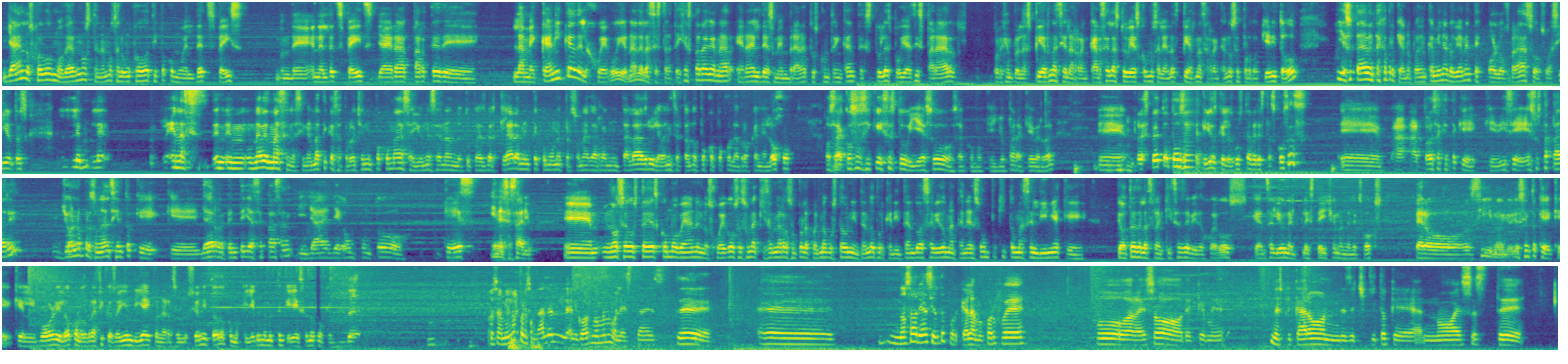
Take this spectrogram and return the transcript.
Ya en los juegos modernos tenemos algún juego tipo como el Dead Space, donde en el Dead Space ya era parte de la mecánica del juego y una de las estrategias para ganar era el desmembrar a tus contrincantes. Tú les podías disparar, por ejemplo, en las piernas y al arrancárselas tú veías cómo salían las piernas arrancándose por doquier y todo. Y eso te da ventaja porque ya no pueden caminar, obviamente, o los brazos o así. Entonces, le, en las, una vez más, en las cinemáticas aprovechan un poco más. Hay una escena donde tú puedes ver claramente cómo una persona agarra un taladro y le van insertando poco a poco la broca en el ojo. O sea, cosas así que dices tú y eso, o sea, como que yo para qué, ¿verdad? Eh, respeto a todos aquellos que les gusta ver estas cosas, eh, a, toda esa gente que, que, dice, eso está padre. Yo en lo personal siento que, que ya de repente ya se pasan y ya llega un punto que es innecesario eh, no sé ustedes cómo vean en los juegos, es una quizá una razón por la cual me ha gustado Nintendo, porque Nintendo ha sabido mantenerse un poquito más en línea que, otras de las franquicias de videojuegos que han salido en el PlayStation o en el Xbox. Pero sí, no, yo, siento que, el gore y luego con los gráficos hoy en día y con la resolución y todo, como que llega un momento en que ya es uno como que... Pues a mí en lo personal el, el gore no me molesta. Este... Eh no sabría decirte por qué, a lo mejor fue por eso de que me, me explicaron desde chiquito que no es este,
